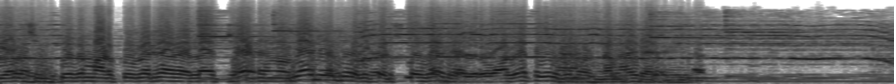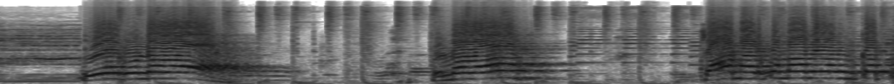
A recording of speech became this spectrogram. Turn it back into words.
ಏನ್ ಚಿಂತೆ ಮಾಡ್ಕೋಬೇಡ್ರಿ ಅವೆಲ್ಲ ಏ ಗುಂಡವ ಗುಂಡವ ಚಾ ಮಾಡ್ಕೊಂಬಾರ ಒಂದ್ ಕಪ್.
